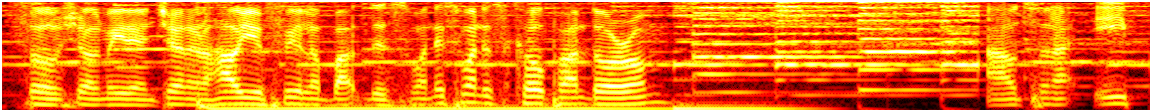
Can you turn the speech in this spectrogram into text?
social media in general. How you feel about this one? This one is Code Pandorum. Out on an EP.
